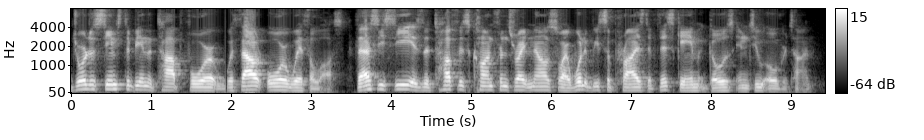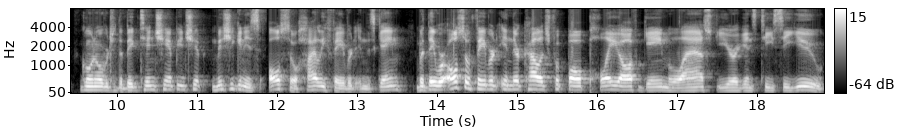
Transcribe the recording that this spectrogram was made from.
Georgia seems to be in the top four without or with a loss. The SEC is the toughest conference right now, so I wouldn't be surprised if this game goes into overtime. Going over to the Big Ten Championship, Michigan is also highly favored in this game, but they were also favored in their college football playoff game last year against TCU.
